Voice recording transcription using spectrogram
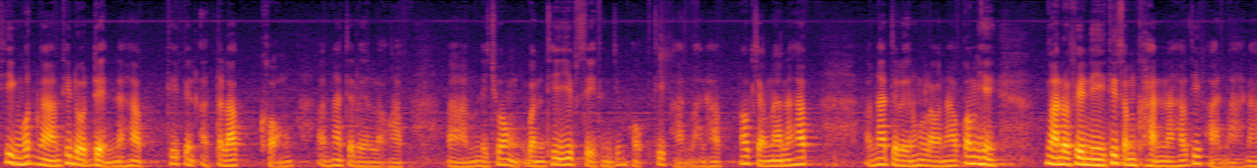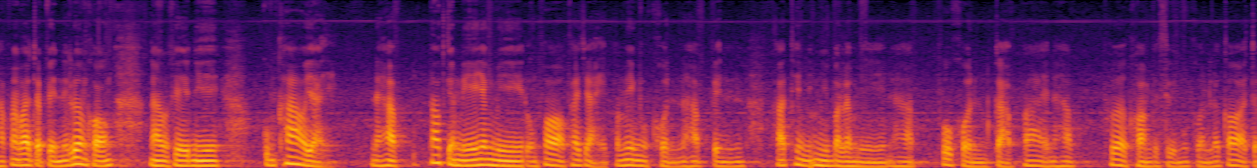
ที่งดงามที่โดดเด่นนะครับ ที่เป็นอัตลักษณ์ของอำนาจเจริญเราครับอ่าในช่วงวันที่ 24ถึง26 ที่ผ่านมานะครับ นอกจากนั้นนะครับอำนาจเจริญของเรานะครับ ก็มี งานประเพณีที่สำคัญนะครับที่ผ่านมานะครับไม่ว่าจะเป็นในเรื่องของงานประเพณีกุมข้าวใหญ่นะครับ นอกจากนี้ยังมีหลวงพ่อพระใหญ่พระมิ่งมงคลนะครับ เป็นพระที่มีบารมีนะครับ ผู้คนกราบไหว้นะครับ เพื่อความเป็นสิริมงคล แล้วก็จะ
